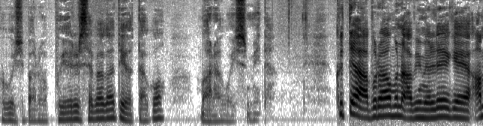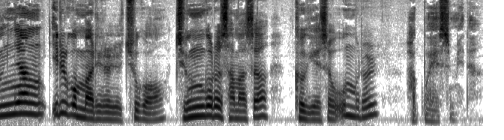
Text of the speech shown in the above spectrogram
그것이 바로 부엘세바가 되었다고 말하고 있습니다. 그때 아브라함은 아비멜렉에게 암양 일곱 마리를 주고 증거로 삼아서 거기에서 운물을 확보했습니다.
